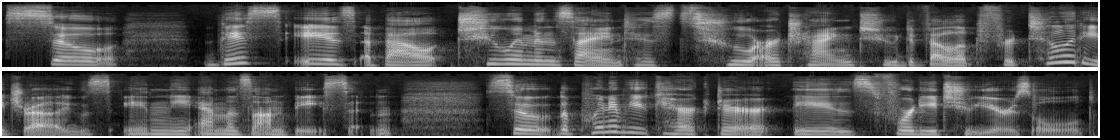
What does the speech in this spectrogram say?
So, this is about two women scientists who are trying to develop fertility drugs in the Amazon basin. So, the point of view character is 42 years old,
